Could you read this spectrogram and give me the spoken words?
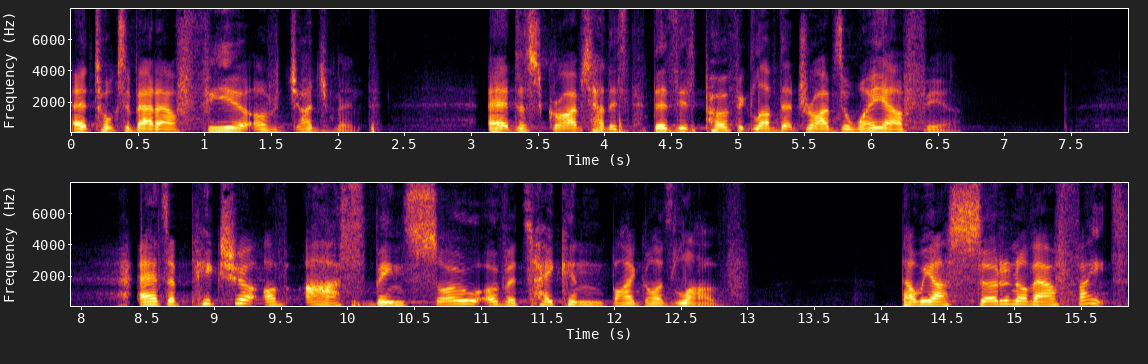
And it talks about our fear of judgment. And it describes how this, there's this perfect love that drives away our fear. And it's a picture of us being so overtaken by God's love that we are certain of our fate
